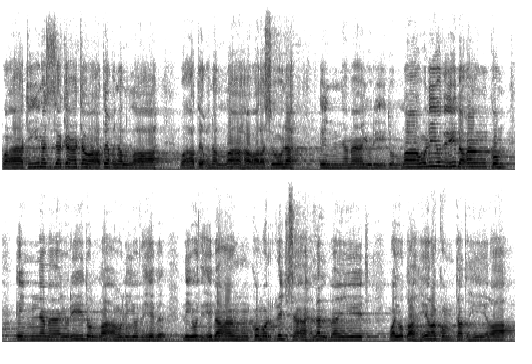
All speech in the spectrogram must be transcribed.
وآتينا الزكاة وأطعنا الله وأطعنا الله ورسوله. إنما يريد الله ليذهب عنكم إنما يريد الله ليذهب ليذهب عنكم الرجس أهل البيت ويطهركم تطهيرا.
